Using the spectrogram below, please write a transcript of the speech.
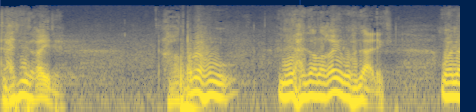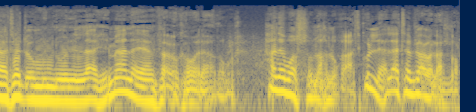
تحذير غيره خاطبه ليحذر غيره ذلك ولا تدعو من دون الله ما لا ينفعك ولا يضرك هذا وصف المخلوقات كلها لا تنفع ولا تضر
